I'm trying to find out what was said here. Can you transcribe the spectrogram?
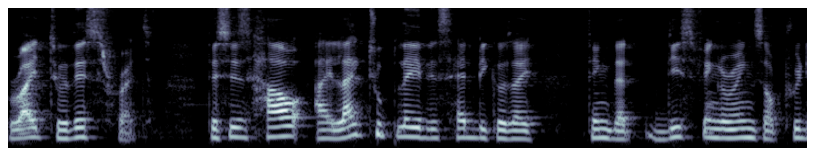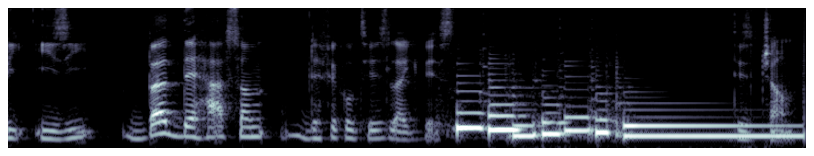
right to this fret. This is how I like to play this head because I think that these fingerings are pretty easy, but they have some difficulties like this. This jump.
